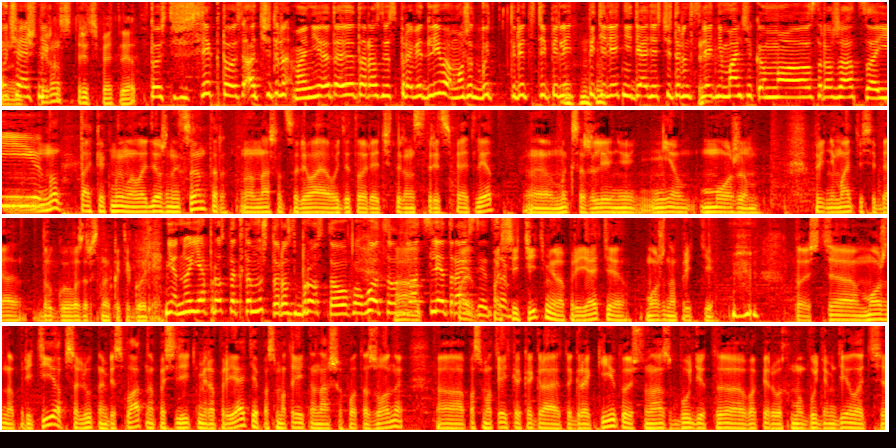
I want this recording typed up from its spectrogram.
Участников? 14-35 лет. То есть все, кто от 14... Они, это, это разве справедливо? Может быть, 35-летний дядя с 14-летним мальчиком э, сражаться и... Ну, так как мы молодежный центр, наша целевая аудитория 14-35 лет, э, мы, к сожалению, не можем принимать у себя другую возрастную категорию. Не, ну я просто к тому, что разброс-то, ого, 20 а, лет разница. Посетить мероприятие можно прийти. То есть э, можно прийти абсолютно бесплатно, посетить мероприятие, посмотреть на наши фотозоны, э, посмотреть, как играют игроки. То есть у нас будет, э, во-первых, мы будем делать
